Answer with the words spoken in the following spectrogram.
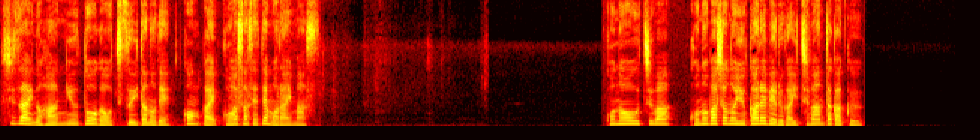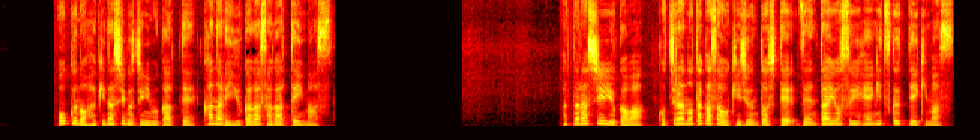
資材の搬入等が落ち着いたので、今回壊させてもらいます。このお家は、この場所の床レベルが一番高く、奥の吐き出し口に向かってかなり床が下がっています。新しい床はこちらの高さを基準として全体を水平に作っていきます。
